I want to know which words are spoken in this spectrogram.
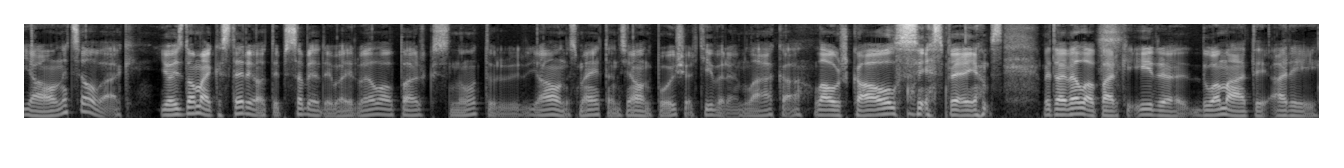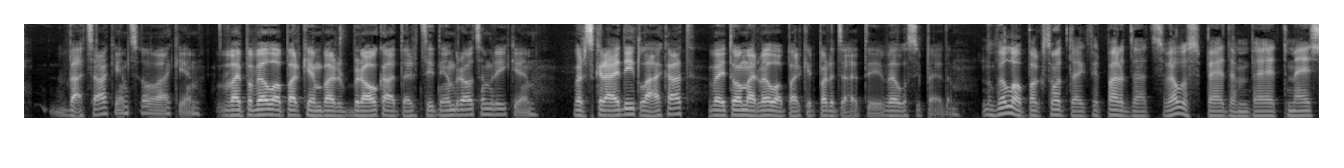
jauni cilvēki? Jo es domāju, ka stereotips sabiedrībā ir veloparks, nu, tur ir jaunas meitenes, jauni puiši ar ķiverēm, lēkā, lauž kaulus, iespējams. Bet vai veloparki ir eh, domāti arī vecākiem cilvēkiem? Vai pa veloparkiem var braukāt ar citiem braucamrīkiem? Var skraidīt, lēkāt, vai tomēr veloparki ir paredzēti velosipēdam? Nu, veloparks noteikti ir paredzēts velosipēdam, bet mēs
